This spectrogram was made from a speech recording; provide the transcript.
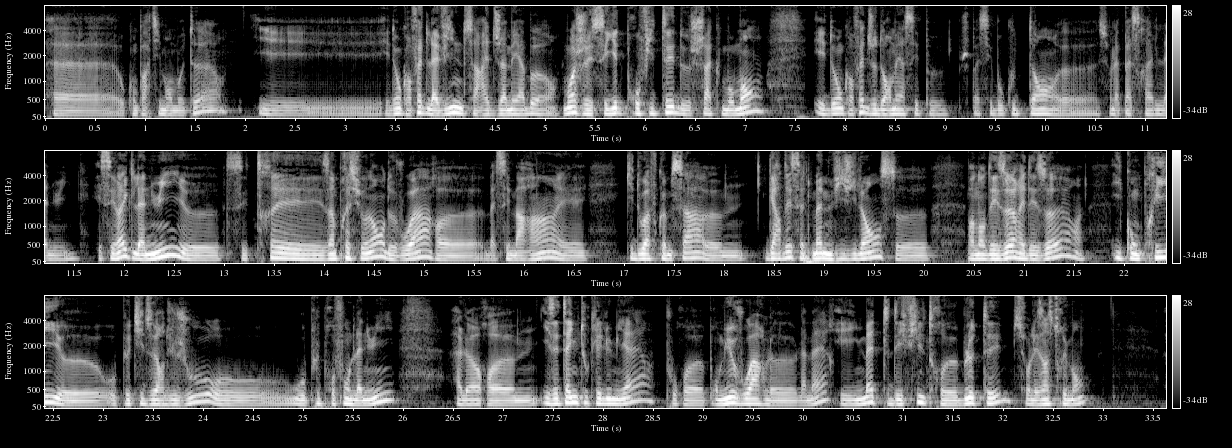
au compartiment moteur. Et, donc en fait la vie ne s'arrête jamais à bord. Moi j'ai essayé de profiter de chaque moment et donc en fait je dormais assez peu. Je passais beaucoup de temps euh, sur la passerelle la nuit. Et c'est vrai que la nuit euh, c'est très impressionnant de voir euh, bah, ces marins et qui doivent comme ça garder cette même vigilance pendant des heures et des heures, y compris aux petites heures du jour ou au plus profond de la nuit. Alors, euh, ils éteignent toutes les lumières pour, euh, pour mieux voir la mer et ils mettent des filtres bleutés sur les instruments,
